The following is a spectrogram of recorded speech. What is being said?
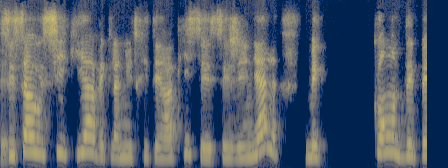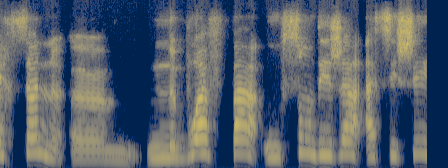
c'est ça aussi qu'il y a avec la nutrithérapie, c'est génial. Mais quand des personnes euh, ne boivent pas ou sont déjà asséchées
